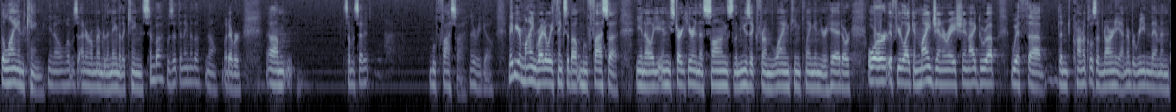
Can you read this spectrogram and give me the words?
the Lion King. You know what was I don't remember the name of the king. Simba was it the name of the no whatever. Um, someone said it. Mufasa. There we go. Maybe your mind right away thinks about Mufasa, you know, and you start hearing the songs, the music from Lion King playing in your head, or, or if you're like in my generation, I grew up with uh, the Chronicles of Narnia. I remember reading them and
